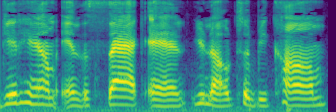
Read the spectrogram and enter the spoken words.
get him in the sack and, you know, to become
